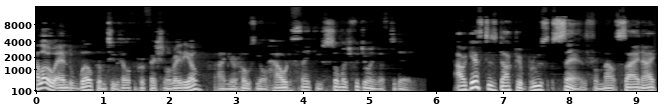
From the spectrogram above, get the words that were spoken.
Hello and welcome to Health Professional Radio. I'm your host, Neil Howard. Thank you so much for joining us today. Our guest is Dr. Bruce Sands from Mount Sinai,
